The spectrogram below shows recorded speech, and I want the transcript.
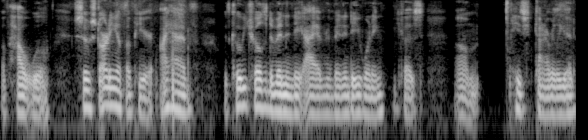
of how it will. So, starting up up here, I have, with Kobe Trill's Divinity, I have Divinity winning, because um, he's kind of really good.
